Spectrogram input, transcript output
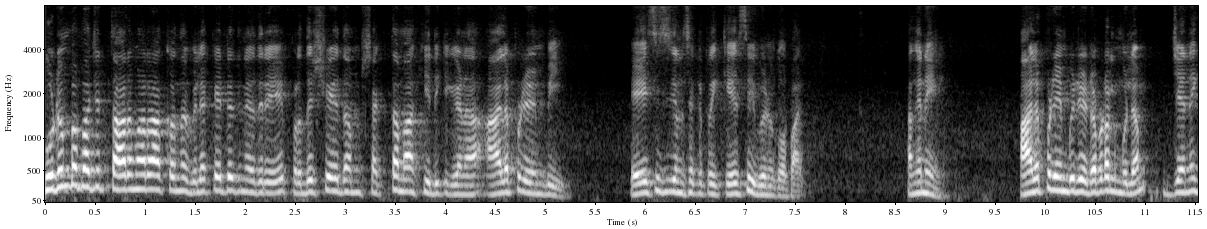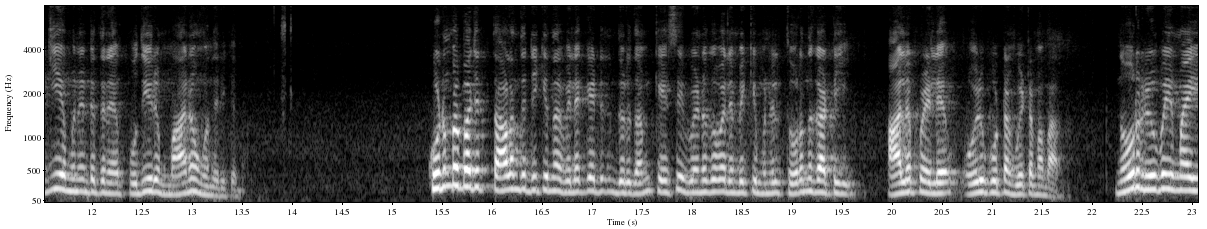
കുടുംബ ബജറ്റ് താറുമാറാക്കുന്ന വിലക്കയറ്റത്തിനെതിരെ പ്രതിഷേധം ശക്തമാക്കിയിരിക്കുകയാണ് Alappuzha M P A C C general secretary K C Venugopal. അങ്ങനെ ആലപ്പുഴ എം പിയുടെ ഇടപെടൽ മൂലം ജനകീയ മുന്നേറ്റത്തിന് പുതിയൊരു മാനവും വന്നിരിക്കുന്നു. കുടുംബ ബജറ്റ് താളം തെറ്റിക്കുന്ന വിലക്കയറ്റത്തിന് ദുരിതം കെ സി വേണുഗോപാൽ എം പിക്ക് മുന്നിൽ തുറന്നുകാട്ടി ആലപ്പുഴയിലെ ഒരു കൂട്ടം വീട്ടമ്മമാർ. നൂറ് രൂപയുമായി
